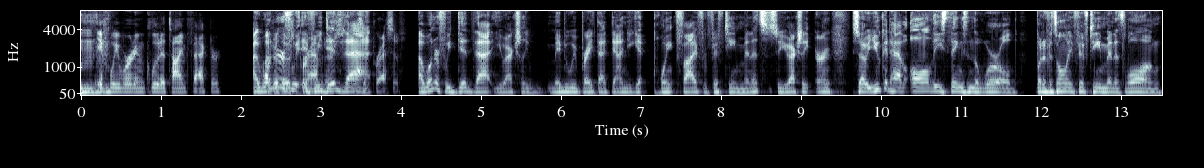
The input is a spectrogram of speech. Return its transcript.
Mhm. if we were to include a time factor. I under wonder if we, if we did parameters, that's that, impressive. I wonder if we did that, you actually maybe we break that down. You get 0.5 for 15 minutes. So you actually earn so you could have all these things in the world, but if it's only 15 minutes long,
